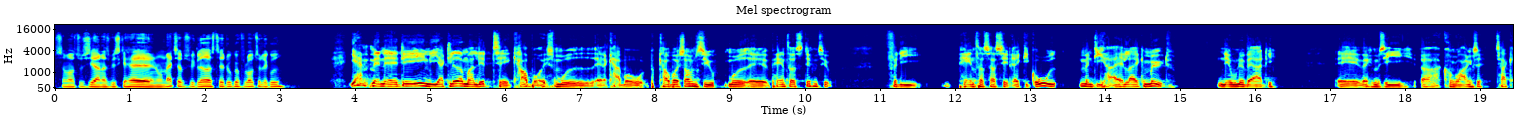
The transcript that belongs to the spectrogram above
som også du siger, Anders, vi skal have nogle matchups, vi glæder os til. Du kan få lov til at lægge ud. Ja, men øh, det er egentlig, jeg glæder mig lidt til Cowboys mod, eller Cowboy, Cowboys offensiv mod øh, Panthers defensiv. Fordi Panthers har set rigtig gode ud, men de har heller ikke mødt nævneværdig, øh, hvad kan man sige, øh, konkurrence, tak,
